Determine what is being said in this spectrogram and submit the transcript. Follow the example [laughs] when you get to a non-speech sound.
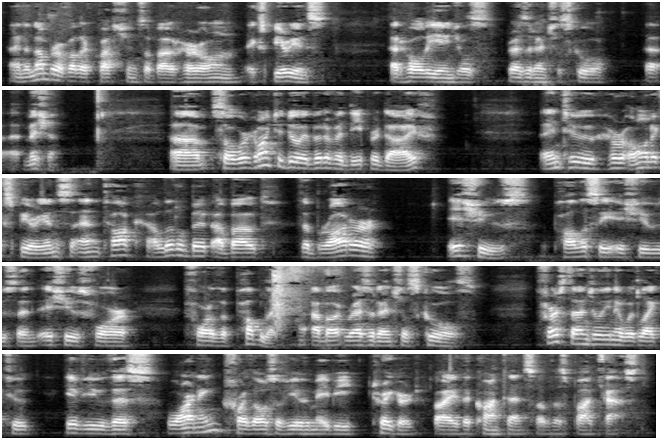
and a number of other questions about her own experience at Holy Angels Residential School uh, Mission. Um, so we're going to do a bit of a deeper dive into her own experience and talk a little bit about the broader issues, policy issues, and issues for for the public about residential schools. First, Angelina would like to give you this warning for those of you who may be triggered by the contents of this podcast.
